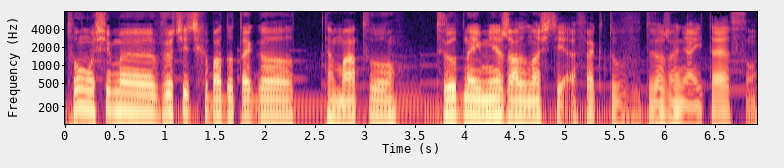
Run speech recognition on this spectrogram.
Tu musimy wrócić chyba do tego tematu trudnej mierzalności efektów wdrożenia ITS-u,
